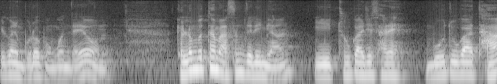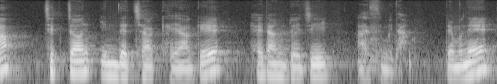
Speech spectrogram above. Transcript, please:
이걸 물어본 건데요. 결론부터 말씀드리면 이 두 가지 사례 모두가 다 직전 임대차 계약에 해당되지 않습니다. 때문에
